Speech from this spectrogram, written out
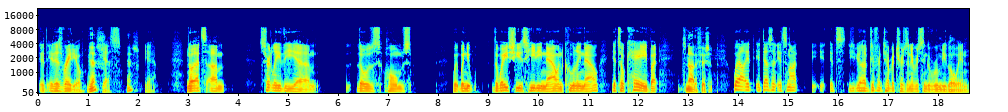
it, it is radio. Yes. Yes. Yes. Yeah. No, that's um, certainly the um, those homes when, when you the way she's heating now and cooling now, it's okay, but It's not efficient. well, it, it doesn't. It's not. It, it's you have different temperatures in every single room you go in,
